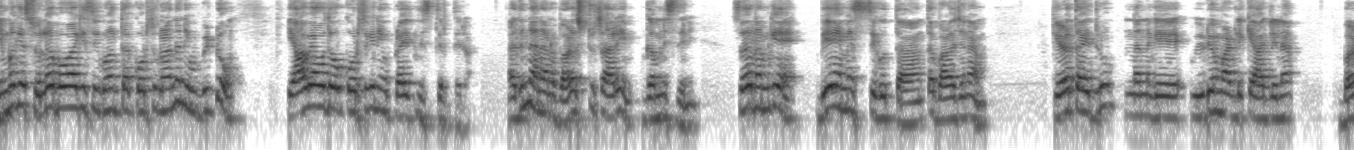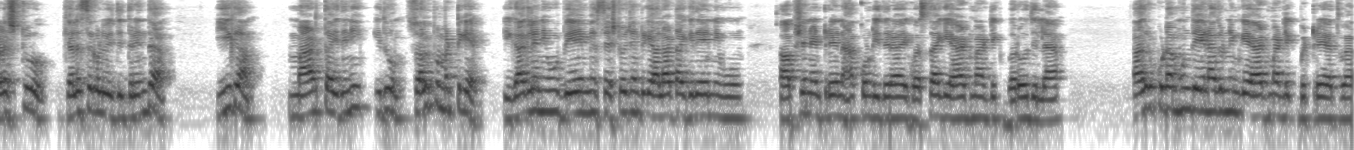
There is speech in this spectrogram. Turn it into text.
ನಿಮಗೆ ಸುಲಭವಾಗಿ ಸಿಗುವಂಥ ಕೋರ್ಸುಗಳನ್ನು ನೀವು ಬಿಟ್ಟು ಯಾವ್ಯಾವುದೋ ಕೋರ್ಸ್ಗೆ ನೀವು ಪ್ರಯತ್ನಿಸ್ತಿರ್ತೀರ. ಅದನ್ನು ನಾನು ಬಹಳಷ್ಟು ಸಾರಿ ಗಮನಿಸಿದ್ದೀನಿ. ಸರ್ ನಮಗೆ ಬಿ ಎಂ ಎಸ್ ಸಿಗುತ್ತಾ ಅಂತ ಭಾಳ ಜನ ಕೇಳ್ತಾ ಇದ್ರು. ನನಗೆ ವಿಡಿಯೋ ಮಾಡಲಿಕ್ಕೆ ಆಗಲಿಲ್ಲ. ಬಹಳಷ್ಟು ಕೆಲಸಗಳು ಇದ್ದಿದ್ದರಿಂದ ಈಗ ಮಾಡ್ತಾ ಇದ್ದೀನಿ. ಇದು ಸ್ವಲ್ಪ ಮಟ್ಟಿಗೆ ಈಗಾಗಲೇ ನೀವು ಬಿ ಎಂ ಎಸ್ ಎಷ್ಟೋ ಜನರಿಗೆ ಅಲಾಟ್ ಆಗಿದೆ. ನೀವು ಆಪ್ಷನ್ ಎಂಟ್ರಿಯನ್ನು ಹಾಕ್ಕೊಂಡಿದ್ದೀರಾ ಈಗ ಹೊಸದಾಗಿ ಆ್ಯಡ್ ಮಾಡ್ಲಿಕ್ಕೆ ಬರೋದಿಲ್ಲ. ಆದರೂ ಕೂಡ ಮುಂದೆ ಏನಾದರೂ ನಿಮಗೆ ಆ್ಯಡ್ ಮಾಡ್ಲಿಕ್ಕೆ ಬಿಟ್ಟರೆ ಅಥವಾ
